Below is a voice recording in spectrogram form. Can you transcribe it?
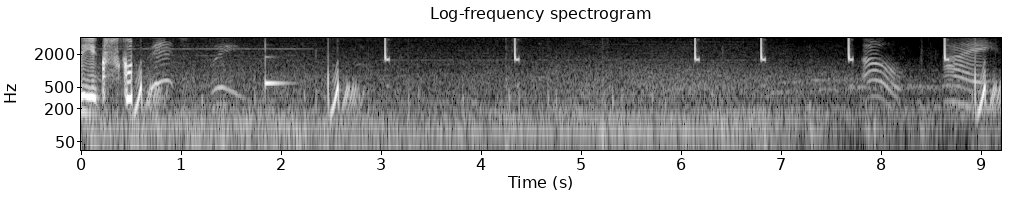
The exclu- Bitch, please. Oh, hi.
